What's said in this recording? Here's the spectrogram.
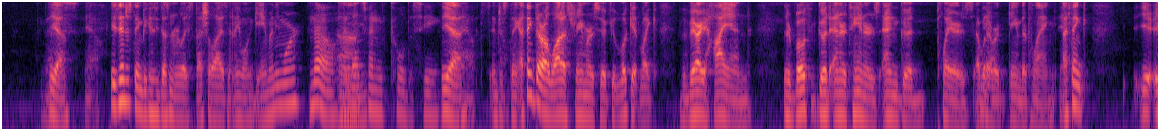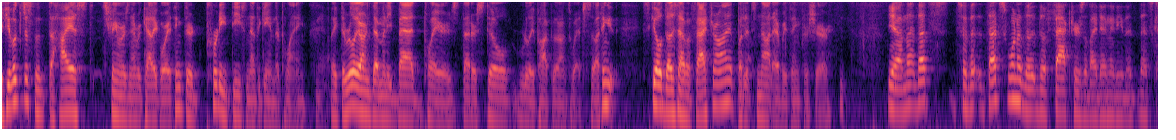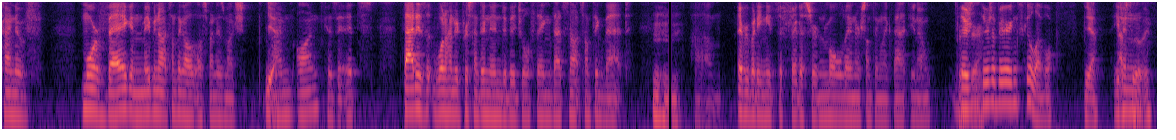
yeah. Yeah. He's interesting because he doesn't really specialize in any one game anymore. No, Um, that's been cool to see. Yeah, it's interesting. I think there are a lot of streamers who, if you look at like the very high end, they're both good entertainers and good players at whatever game they're playing. Yeah. I think if you look at just the, the highest streamers in every category, I think they're pretty decent at the game they're playing. Yeah. Like there really aren't that many bad players that are still really popular on Twitch. So I think skill does have a factor on it, but Yeah. it's not everything for sure. Yeah, and that, that's so that, that's one of the, the factors of identity that that's kind of more vague and maybe not something I'll, I'll spend as much Yeah. time on because it, it's that is 100% an individual thing. That's not something that hmm um, everybody needs to fit a certain mold in or something like that. You know, For there's sure. there's a varying skill level. Yeah, Even absolutely.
